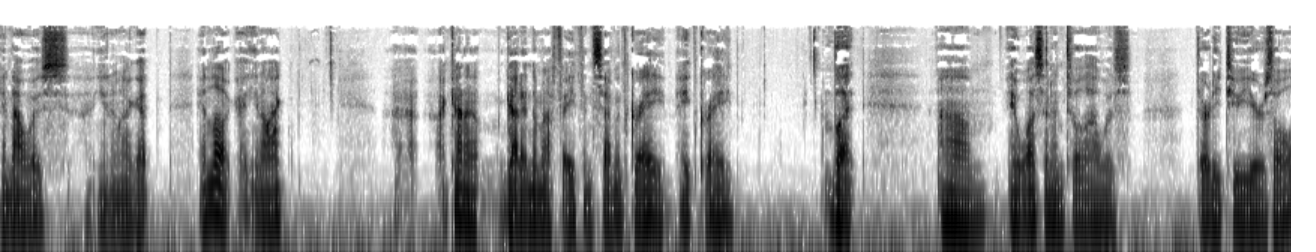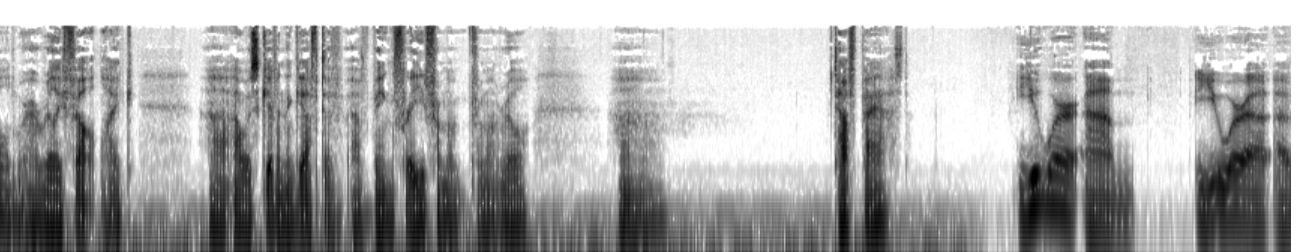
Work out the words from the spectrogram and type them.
And I was, you know, I got, and look, you know, I I, I kind of got into my faith in seventh grade, eighth grade, but um, it wasn't until I was 32 years old where I really felt like uh, I was given the gift of, of being freed from a from a real uh, tough past. You were um, you were a, a,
